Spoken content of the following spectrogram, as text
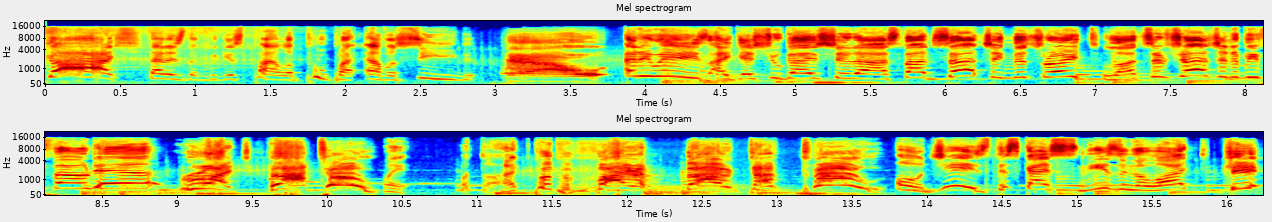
gosh! That is the biggest pile of poop I ever seen. Ow! Anyways, I guess you guys should uh, start searching, that's right. Lots of treasure to be found here. Right! Ah, two! Wait, what the heck? Fire mode poo! Oh, jeez, this guy's sneezing a lot. Keep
